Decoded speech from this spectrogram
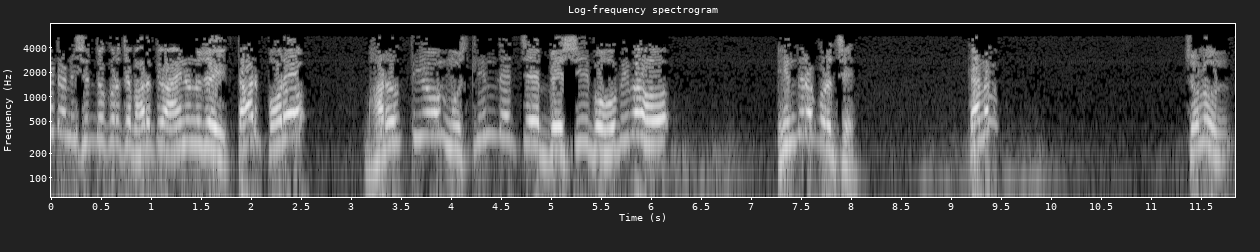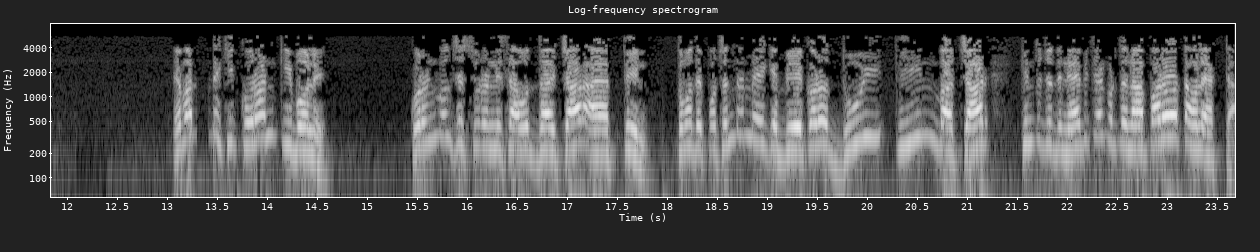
এটা নিষিদ্ধ করেছে ভারতীয় আইন অনুযায়ী, তারপরও ভারতীয় মুসলিমদের চেয়ে বেশি বহুবিবাহ হিন্দুরা করেছে। কেন? চলুন, এবার দেখি কোরআন কি বলে। কোরআন বলছে সুরানিসা অধ্যায় চার, আয়াত তিন। তোমাদের পছন্দের মেয়েকে বিয়ে করো, দুই, তিন বা চার। কিন্তু যদি ন্যায় বিচার করতে না পারো, তাহলে একটা।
